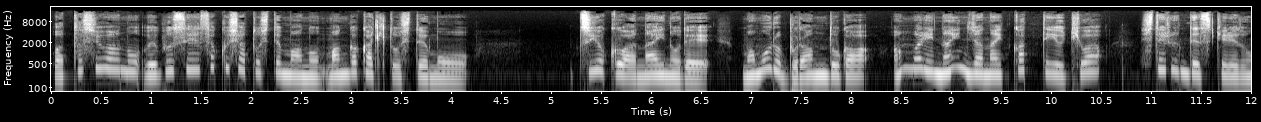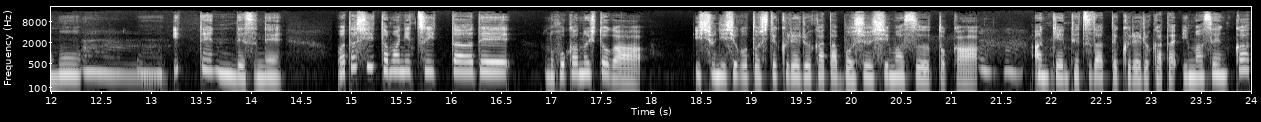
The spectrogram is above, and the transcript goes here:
私はあの、ウェブ制作者としてもあの、漫画描きとしても強くはないので、守るブランドがあんまりないんじゃないかっていう気はしてるんですけれども、うん一点ですね。私たまにツイッターで、あの、他の人が一緒に仕事してくれる方募集しますとか、案件手伝ってくれる方いませんか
